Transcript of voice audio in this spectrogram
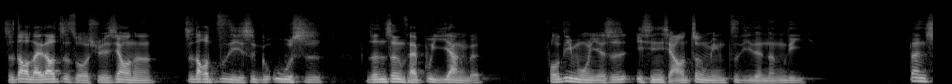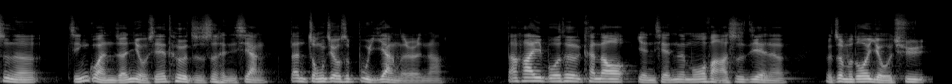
直到来到这所学校呢，知道自己是个巫师，人生才不一样的。伏地魔也是一心想要证明自己的能力，但是呢，尽管人有些特质是很像，但终究是不一样的人啊。当哈利波特看到眼前的魔法世界呢，有这么多有趣、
